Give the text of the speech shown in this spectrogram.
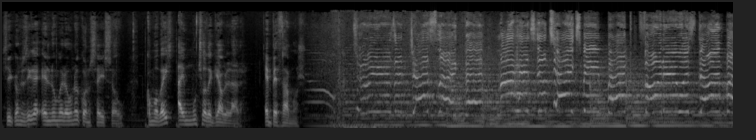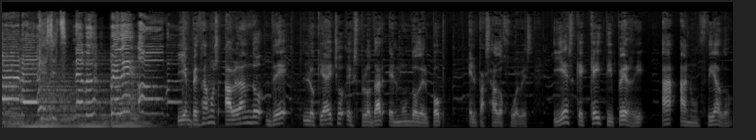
si consigue el número uno con 6 show. Como veis, hay mucho de qué hablar. Empezamos. Y empezamos hablando de lo que ha hecho explotar el mundo del pop el pasado jueves. Y es que Katy Perry ha anunciado,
